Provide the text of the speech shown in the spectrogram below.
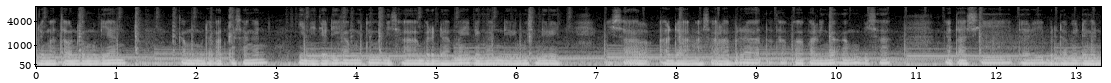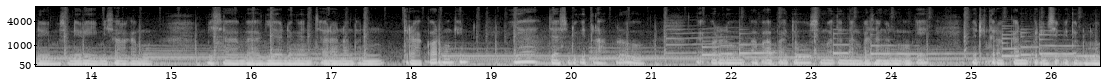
lima tahun kemudian kamu mendapat pasangan ini jadi kamu itu bisa berdamai dengan dirimu sendiri. Misal ada masalah berat atau apa paling enggak kamu bisa ngatasi dari berdamai dengan dirimu sendiri. Misal kamu bisa bahagia dengan cara nonton drakor mungkin ya just do it lah bro. Nggak perlu apa-apa itu semua tentang pasanganmu oke? Okay? jadi terapkan prinsip itu dulu.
